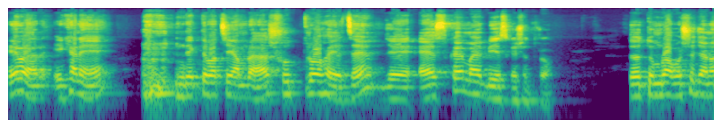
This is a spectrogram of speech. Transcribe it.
এবার এখানে দেখতে পাচ্ছি আমরা সূত্র হয়েছে যে এ স্কোয়ার মানে বি স্কোয়ার সূত্র। তো তোমরা অবশ্যই জানো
